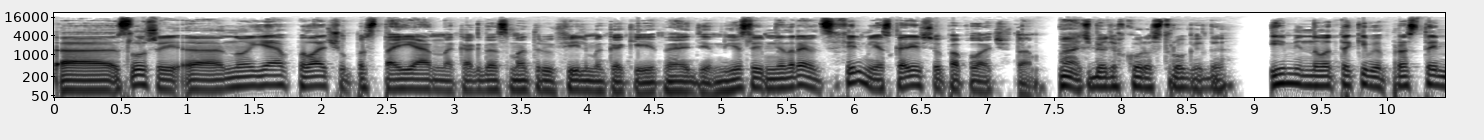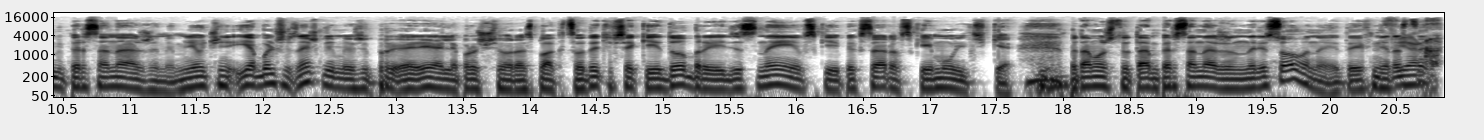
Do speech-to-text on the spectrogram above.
А, слушай, а, но я плачу постоянно, когда смотрю фильмы какие-то один. Если мне нравится фильм, я, скорее всего, поплачу там. А, тебя легко растрогать, да? Именно вот такими простыми персонажами. Мне очень... Я больше, знаешь, где мне реально проще всего расплакаться? Вот эти всякие добрые диснеевские, пиксаровские мультики. Потому что там персонажи нарисованы, и ты их не Вверх.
